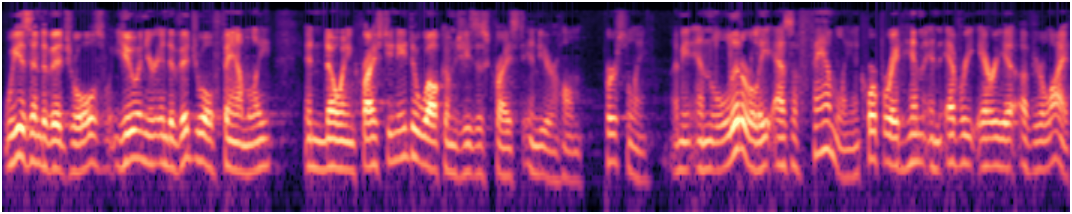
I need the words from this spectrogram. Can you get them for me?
we as individuals, you and your individual family, in knowing Christ, you need to welcome Jesus Christ into your home personally. I mean, and literally as a family, incorporate Him in every area of your life.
